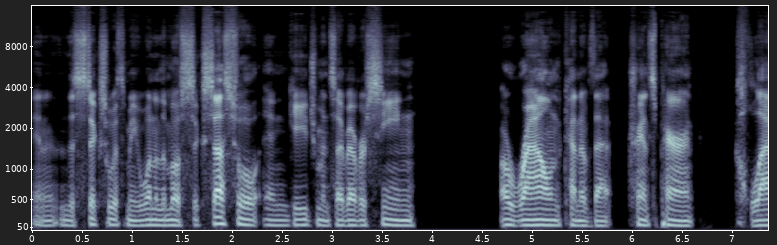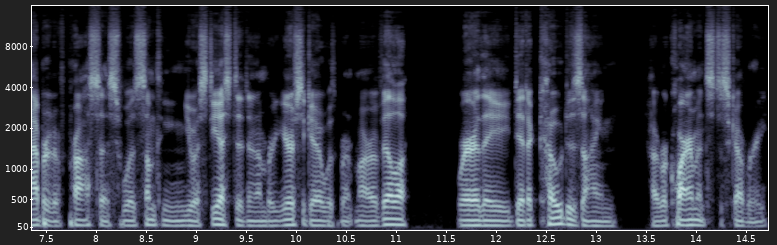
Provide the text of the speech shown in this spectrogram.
and this sticks with me, one of the most successful engagements I've ever seen around kind of that transparent collaborative process was something USDS did a number of years ago with Brent Maravilla, where they did a co-design uh, requirements discovery.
